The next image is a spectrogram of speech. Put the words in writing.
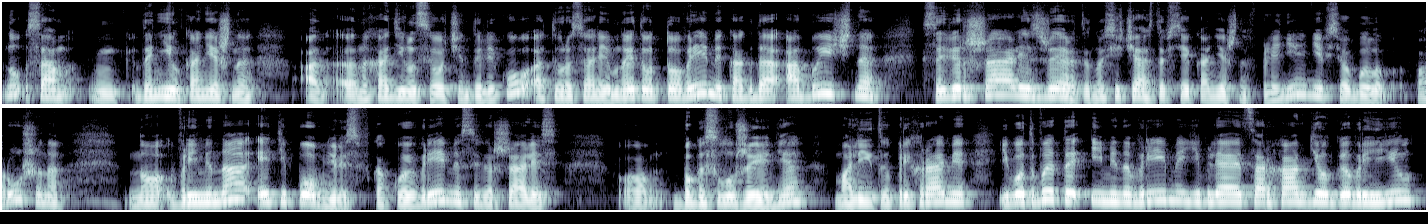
ну, сам Даниил, конечно, а, находился очень далеко от Иерусалима, но это вот то время, когда обычно совершались жертвы. Но сейчас-то все, конечно, в пленении, все было порушено, но времена эти помнились, в какое время совершались богослужения, молитвы при храме. И вот в это именно время является архангел Гавриил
